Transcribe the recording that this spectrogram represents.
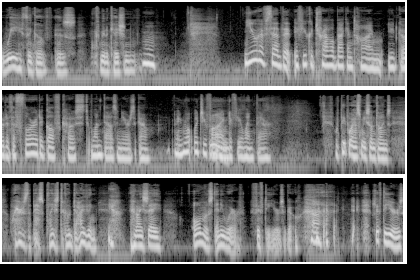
we think of as communication. You have said that if you could travel back in time, you'd go to the Florida Gulf Coast 1,000 years ago. I mean, what would you hmm. find if you went there? Well, people ask me sometimes, where's the best place to go diving? Yeah. And I say, almost anywhere 50 years ago. 50 years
